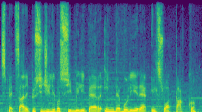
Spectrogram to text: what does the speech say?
spezzare più sigilli possibili per indebolire il suo attacco.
